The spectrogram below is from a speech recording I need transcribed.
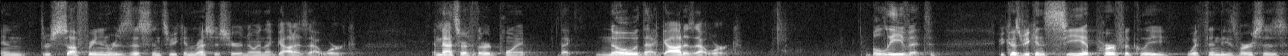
and through suffering and resistance, we can rest assured knowing that God is at work. And that's our third point that know that God is at work. Believe it. Because we can see it perfectly within these verses.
